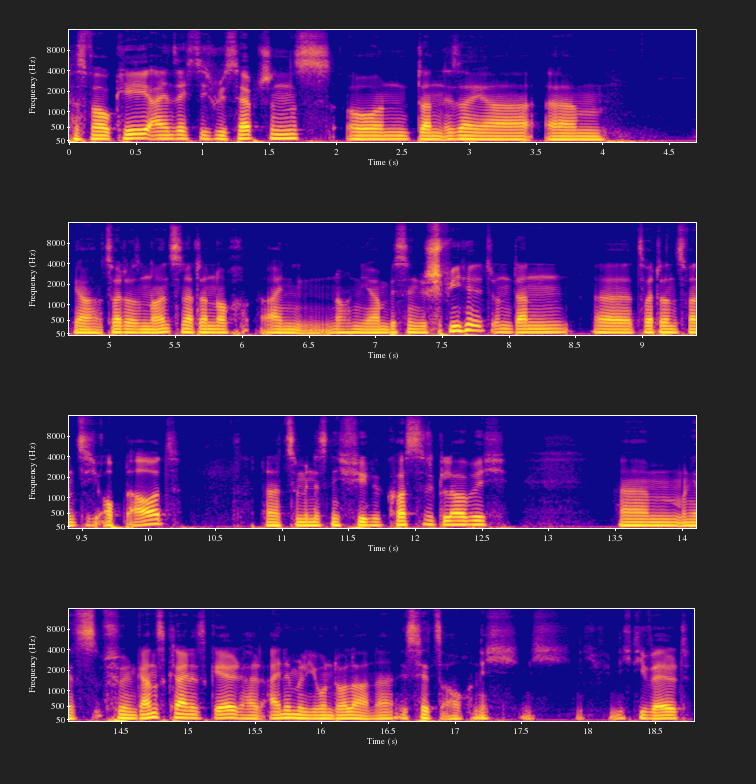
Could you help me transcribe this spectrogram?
Das war okay, 61 Receptions und dann ist er ja, ähm, ja, 2019 hat er noch ein, noch ein Jahr ein bisschen gespielt und dann äh, 2020 Opt-out. Da hat zumindest nicht viel gekostet, glaube ich. Ähm, und jetzt für ein ganz kleines Geld, halt eine Million Dollar, ne, ist jetzt auch nicht, nicht, nicht, nicht die Welt.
